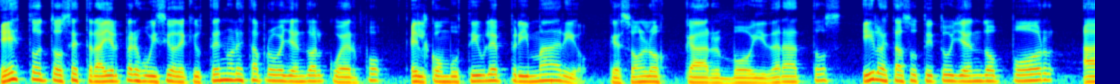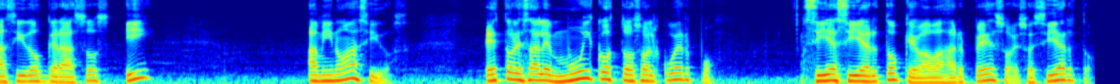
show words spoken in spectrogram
Esto entonces trae el perjuicio de que usted no le está proveyendo al cuerpo el combustible primario, que son los carbohidratos, y lo está sustituyendo por ácidos grasos y aminoácidos. Esto le sale muy costoso al cuerpo. Sí es cierto que va a bajar peso, eso es cierto.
